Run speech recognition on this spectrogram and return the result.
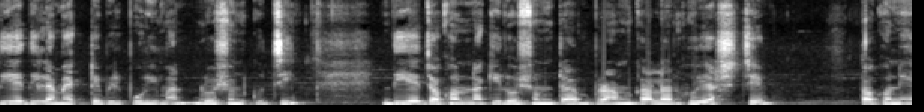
দিয়ে দিলাম এক টেবিল পরিমাণ রসুন কুচি। দিয়ে যখন নাকি রসুনটা ব্রাউন কালার হয়ে আসছে, তখনই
